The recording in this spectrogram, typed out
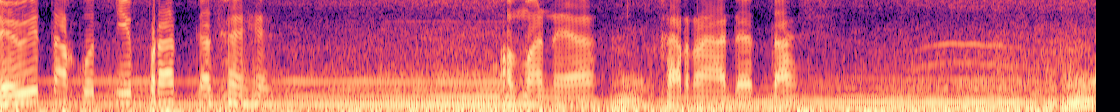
Dewi takut nyiprat katanya. Aman ya karena ada tas Gimana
